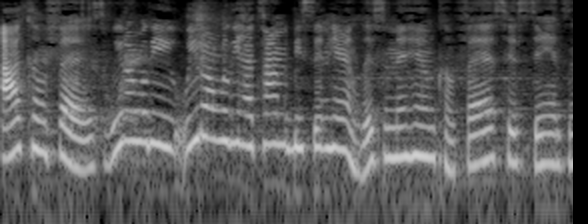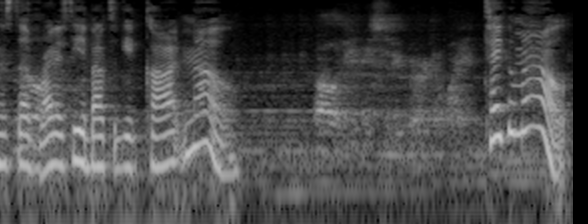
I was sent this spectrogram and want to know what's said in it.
I confess, we don't really we don't really have time to be sitting here and listen to him confess his sins and stuff right as he about to get caught. No. Take him out.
